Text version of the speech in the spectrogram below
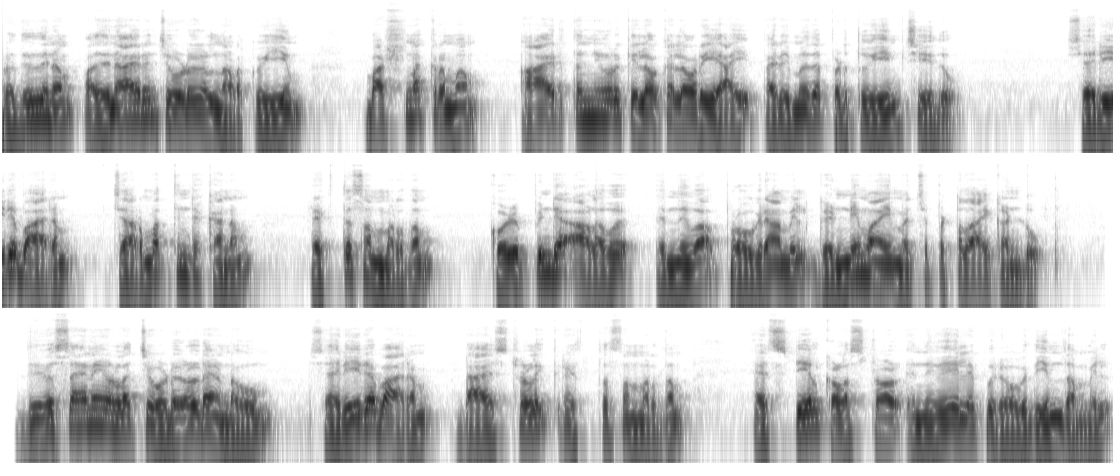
പ്രതിദിനം പതിനായിരം ചുവടുകൾ നടക്കുകയും ഭക്ഷണക്രമം ആയിരത്തഞ്ഞൂറ് കിലോ കലോറിയായി പരിമിതപ്പെടുത്തുകയും ചെയ്തു. ശരീരഭാരം ചർമ്മത്തിന്റെ കനം രക്തസമ്മർദ്ദം കൊഴുപ്പിന്റെ അളവ് എന്നിവ പ്രോഗ്രാമിൽ ഗണ്യമായി മെച്ചപ്പെട്ടതായി കണ്ടു. ദിവസേനയുള്ള ചുവടുകളുടെ എണ്ണവും ശരീരഭാരം ഡയസ്ട്രോളിക് രക്തസമ്മർദ്ദം എച്ച് ഡി എൽ കൊളസ്ട്രോൾ എന്നിവയിലെ പുരോഗതിയും തമ്മിൽ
